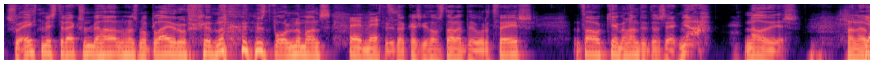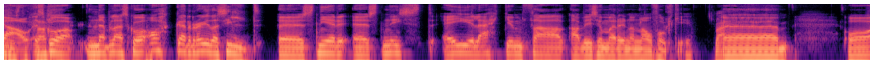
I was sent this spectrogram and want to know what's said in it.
svo eitt Mr. X-un með hann, hann sem að blæður úr hérna, bólnum hans, það þá starrandi voru tveir þá kemur handið og segir, njá, náðu þér. Já, sko, nefnilega sko okkar rauða síld uh, snýr, uh, snýst eiginlega ekki um það að við sem að reyna að ná fólki. Um, og,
